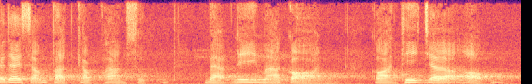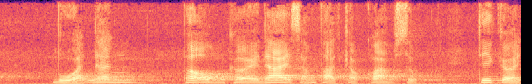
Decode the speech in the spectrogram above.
ยได้สัมผัสกับความสุขแบบนี้มาก่อน ก่อนที่จะออก บวชนั้น พระองค์เคยได้สัมผัสกับความสุขที่เกิด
